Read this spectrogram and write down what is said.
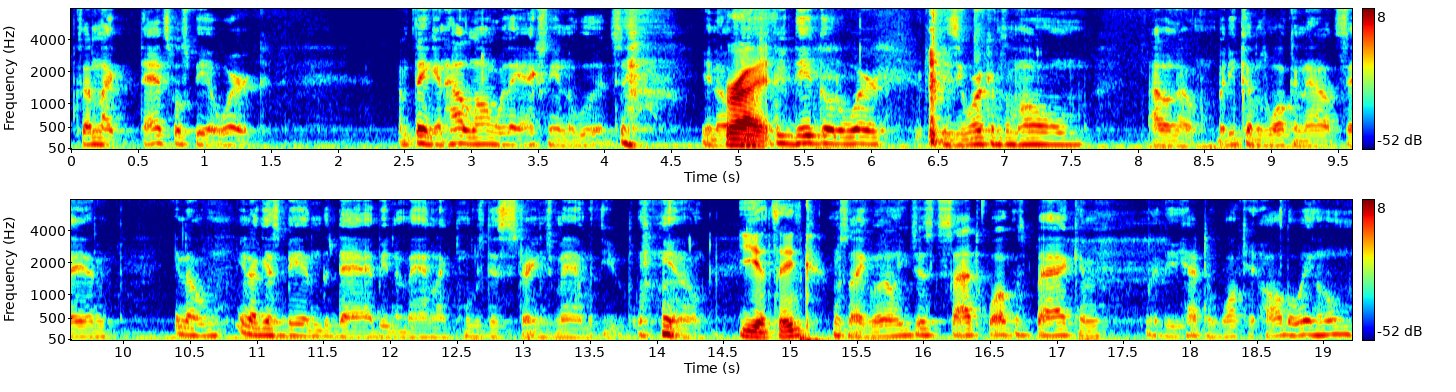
because I'm like, Dad's supposed to be at work. I'm thinking, how long were they actually in the woods? you know, if he- Right. If he did go to work, is he working from home? I don't know, but he comes walking out saying, you know, you know, I guess being the dad, being the man, like, who's this strange man with you? you know, You think? it's like, well, he just decided to walk us back, and maybe he had to walk it all the way home.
